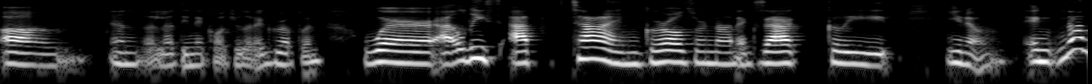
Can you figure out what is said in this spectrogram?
um, and the Latina culture that I grew up in, where at least at the time, girls were not exactly, you know, and not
